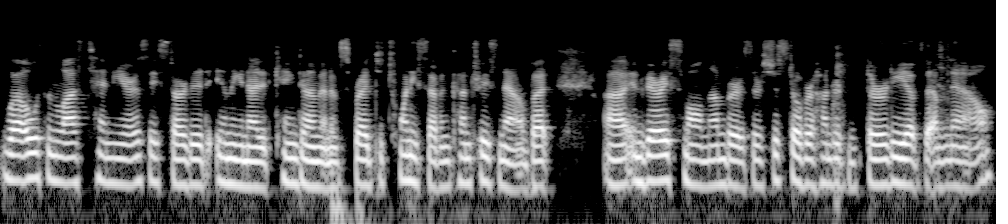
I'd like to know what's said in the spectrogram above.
Well, within the last 10 years, they started in the United Kingdom and have spread to 27 countries now. But uh, in very small numbers, there's just over 130 of them now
